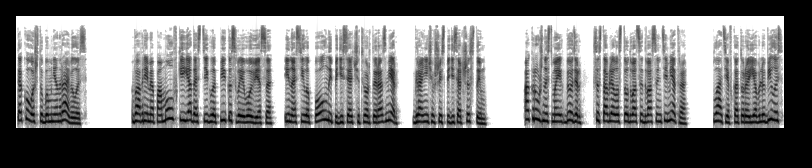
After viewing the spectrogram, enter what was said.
такого, чтобы мне нравилось. Во время помолвки я достигла пика своего веса и носила полный 54 размер, граничивший с 56-м. Окружность моих бедер составляла 122 сантиметра. Платье, в которое я влюбилась,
